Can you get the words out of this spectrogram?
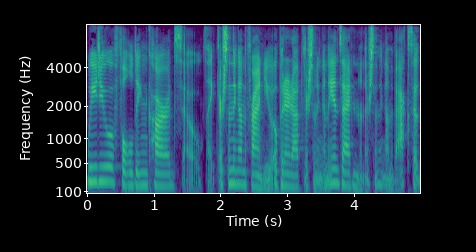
We do a folding card. So like there's something on the front, you open it up, there's something on the inside, and then there's something on the back. So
